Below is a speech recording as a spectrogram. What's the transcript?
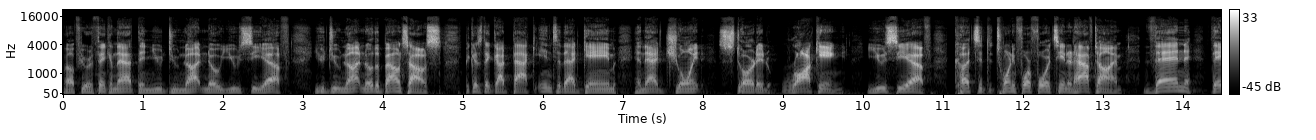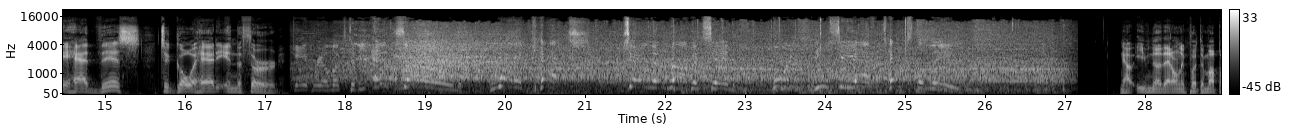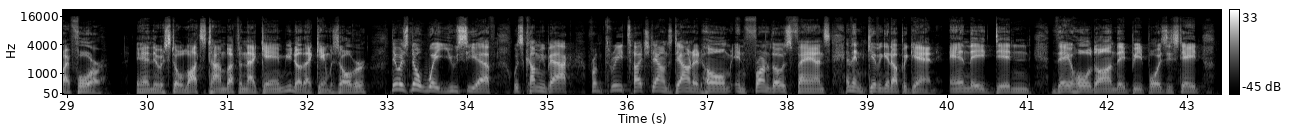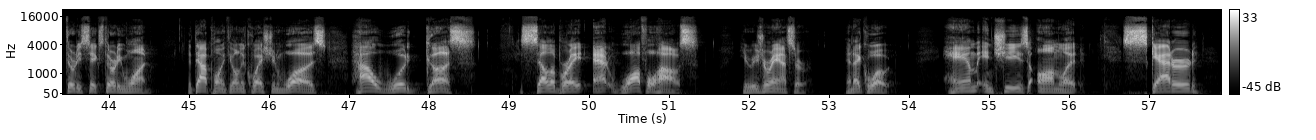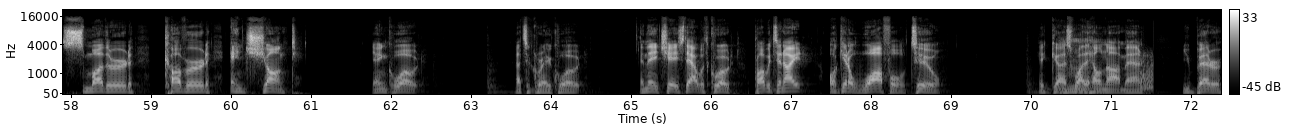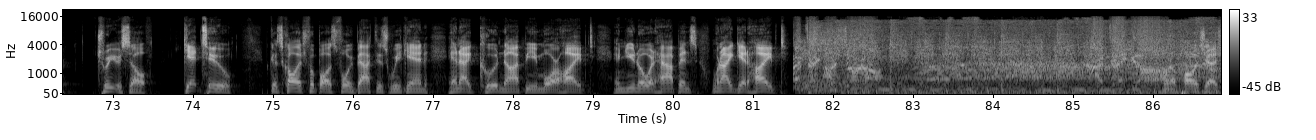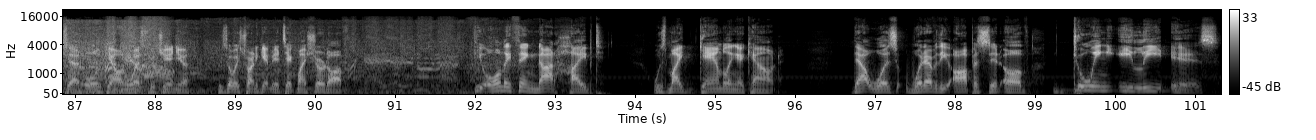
Well, if you were thinking that, then you do not know UCF. You do not know the bounce house because they got back into that game and that joint started rocking. UCF cuts it to 24 14 at halftime. Then they had this to go ahead in the third. Gabriel looks to the end zone. What a catch! Jaylon Robinson. Boys, UCF takes the lead. Now, even though that only put them up by four, and there was still lots of time left in that game. You know that game was over. There was no way UCF was coming back from three touchdowns down at home in front of those fans and then giving it up again. And they didn't. They hold on. They beat Boise State 36 31. At that point, the only question was how would Gus celebrate at Waffle House? Here is your answer. And I quote ham and cheese omelet, scattered, smothered, covered, and chunked. End quote. That's a great quote. And they chased that with quote, probably tonight I'll get a waffle too. Hey Gus, why the mm. hell not, man? You better treat yourself. Get two. Because college football is fully back this weekend, and I could not be more hyped. And you know what happens when I get hyped. I take my shirt off. I take it off. I want to apologize to that old gal in West Virginia who's always trying to get me to take my shirt off. The only thing not hyped was my gambling account. That was whatever the opposite of doing elite is.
